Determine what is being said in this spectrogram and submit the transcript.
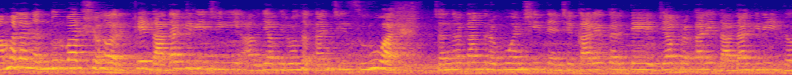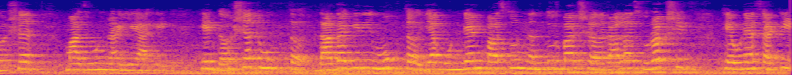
आम्हाला नंदुरबार शहर हे दादागिरी जी या विरोधकांची सुरू आहे. चंद्रकांत रघुवंशी त्यांचे कार्यकर्ते ज्या प्रकारे दादागिरी दहशत माजवून राहिले आहे हे दहशतमुक्त दादागिरी मुक्त या गुंड्यांपासून नंदुरबार शहराला सुरक्षित ठेवण्यासाठी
